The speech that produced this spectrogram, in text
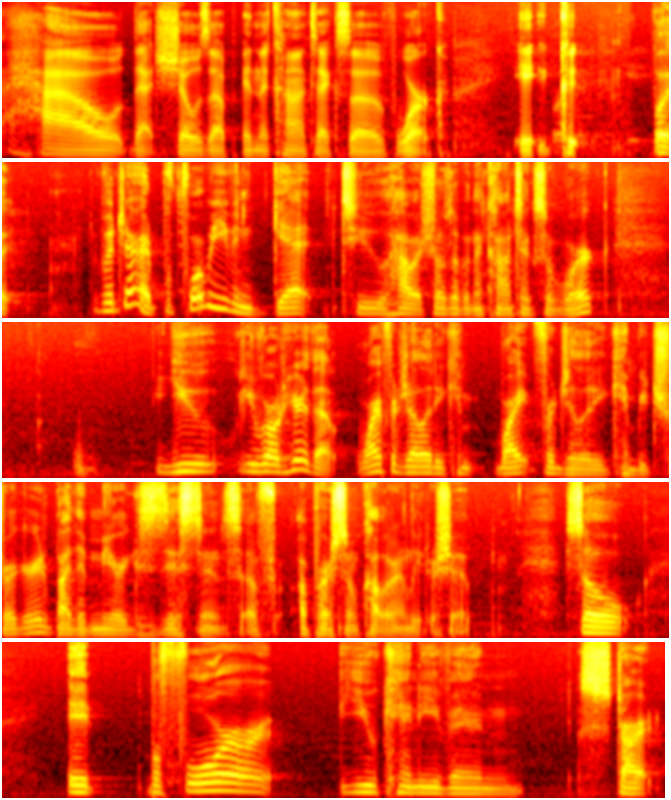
how that shows up in the context of work. It could But but Jared, before we even get to how it shows up in the context of work, you you wrote here that white fragility can white fragility can be triggered by the mere existence of a person of color in leadership. So it before you can even start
